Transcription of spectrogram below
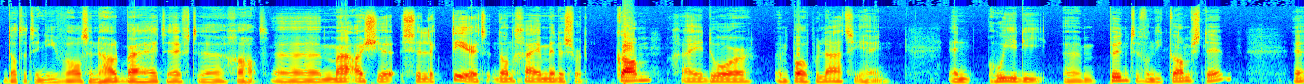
dat het in ieder geval zijn houdbaarheid heeft eh, gehad. Eh, maar als je selecteert, dan ga je met een soort kam ga je door een populatie heen. En hoe je die ehm, punten van die kam stemt, hè,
